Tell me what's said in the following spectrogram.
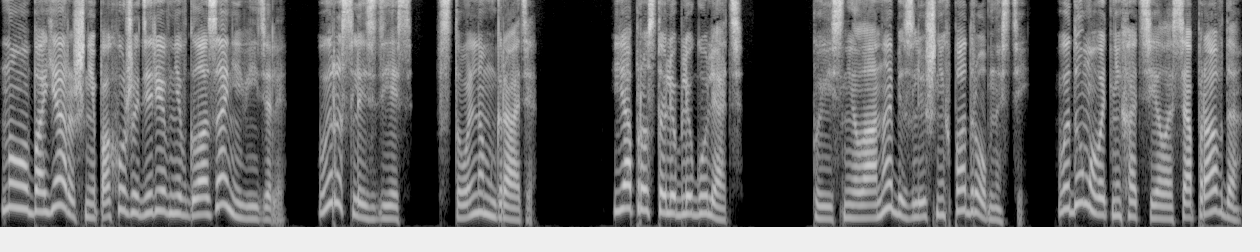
Но боярышни, похоже, деревни в глаза не видели. Выросли здесь, в Стольном Граде. Я просто люблю гулять. — пояснила она без лишних подробностей. Выдумывать не хотелось, а правда?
